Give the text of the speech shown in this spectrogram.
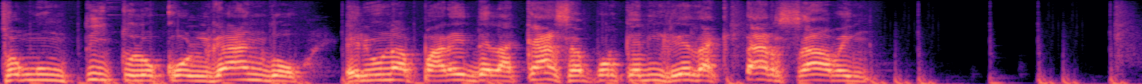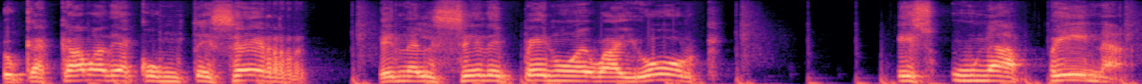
son un título colgando en una pared de la casa porque ni redactar saben. Lo que acaba de acontecer en el CDP Nueva York es una pena,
